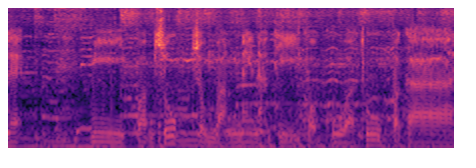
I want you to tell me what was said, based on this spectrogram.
และ มีความสุขสมหวังในหน้าที่ครอบครัวทุกประการ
